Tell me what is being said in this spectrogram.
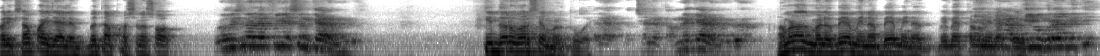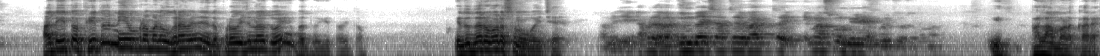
પરીક્ષા અપાઈ જાય એટલે બધા પ્રશ્ન સોલ્વ પ્રોવિઝનલ affiliation ક્યારે મળ્યું? એ દર વર્ષે મળતું હોય. તમને ક્યારે મળ્યું હમણાં જ મળ્યો બે મહિના બે મહિના બે બે ત્રણ મહિના હા તો એ તો ફી તો નિયમ પ્રમાણે ઉઘરાવે ને તો પ્રોવિઝનલ જ હોય બધું એ તો એ તો. એ તો દર વર્ષનું હોય છે. આપણે અર્જુનભાઈ સાથે વાત થઈ એમાં શું નિર્ણય પહોંચ્યો છે? એમાં? એ ભલામણ કરે.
